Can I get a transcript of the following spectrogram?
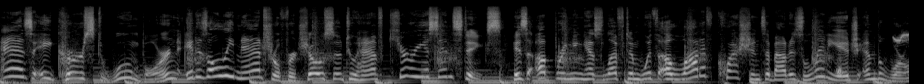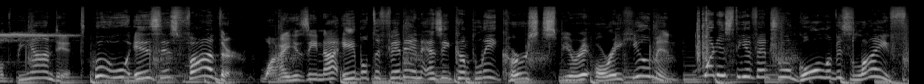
As a cursed wombborn, it is only natural for Choso to have curious instincts. His upbringing has left him with a lot of questions about his lineage and the world beyond it. Who is his father? Why is he not able to fit in as a complete cursed spirit or a human? What is the eventual goal of his life?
